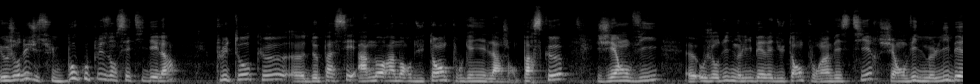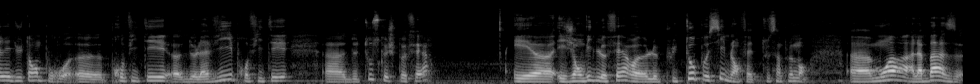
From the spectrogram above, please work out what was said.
Et aujourd'hui, je suis beaucoup plus dans cette idée-là plutôt que euh, de passer à mort à mort du temps pour gagner de l'argent. Parce que j'ai envie aujourd'hui de me libérer du temps pour investir, j'ai envie de me libérer du temps pour profiter de la vie, profiter de tout ce que je peux faire. Euh, et, j'ai envie de le faire euh, le plus tôt possible, en fait, tout simplement. Euh, moi, à la base,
